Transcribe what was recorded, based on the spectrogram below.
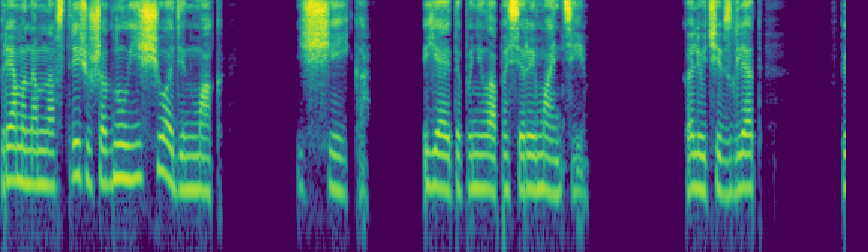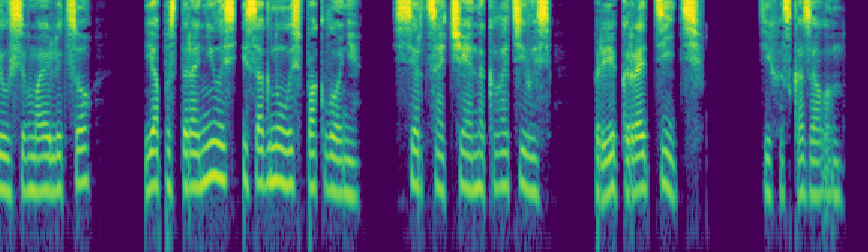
прямо нам навстречу шагнул еще один маг. Ищейка. Я это поняла по серой мантии. Колючий взгляд впился в мое лицо. Я посторонилась и согнулась в поклоне. Сердце отчаянно колотилось. «Прекратить!» — тихо сказал он.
